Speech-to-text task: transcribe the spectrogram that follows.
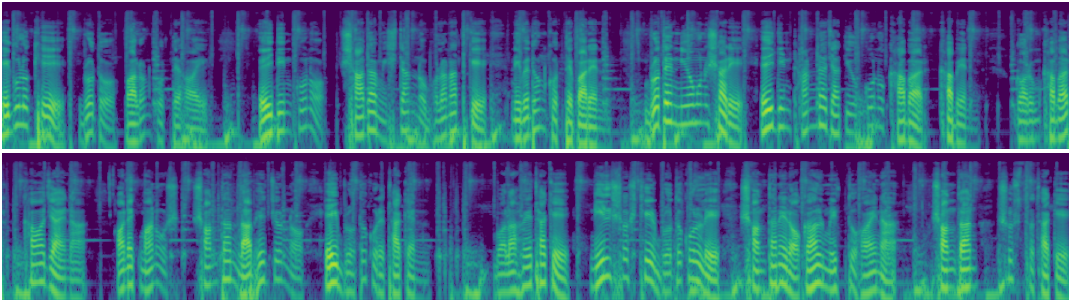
এগুলো খেয়ে ব্রত পালন করতে হয়। এই দিন কোনো সাদা মিষ্টান্ন ভোলানাথকে নিবেদন করতে পারেন। ব্রতের নিয়ম অনুসারে এই দিন ঠান্ডা জাতীয় কোনো খাবার খাবেন। গরম খাবার খাওয়া যায় না। অনেক মানুষ সন্তান লাভের জন্য এই ব্রত করে থাকেন। বলা হয়ে থাকে, নীল ষষ্ঠীর ব্রত করলে সন্তানের অকাল মৃত্যু হয় না। সন্তান সুস্থ থাকে,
